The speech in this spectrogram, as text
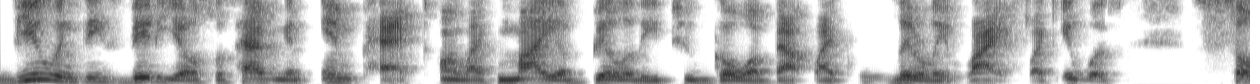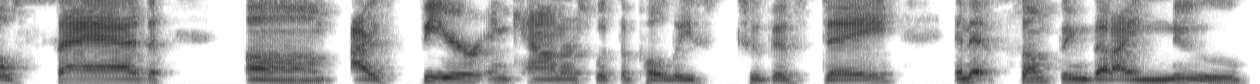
viewing these videos was having an impact on like my ability to go about like literally life. Like it was so sad. Um, I fear encounters with the police to this day. And it's something that I knew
